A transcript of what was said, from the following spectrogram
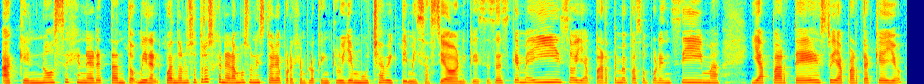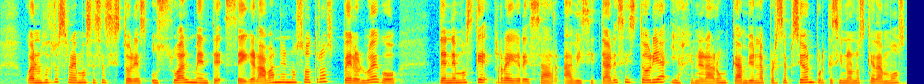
a que no se genere tanto. Miren, cuando nosotros generamos una historia, por ejemplo, que incluye mucha victimización y que dices, es que me hizo y aparte me pasó por encima y aparte esto y aparte aquello, cuando nosotros traemos esas historias, usualmente se graban en nosotros, pero luego tenemos que regresar a visitar esa historia y a generar un cambio en la percepción, porque si no nos quedamos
